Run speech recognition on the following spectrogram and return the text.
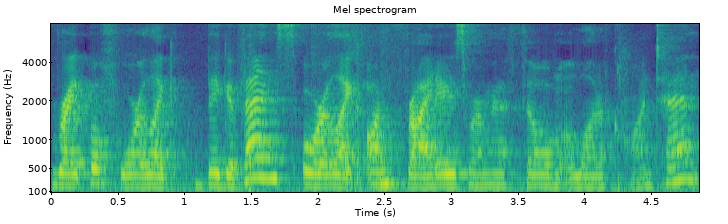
right before like big events or like on Fridays where I'm gonna film a lot of content.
